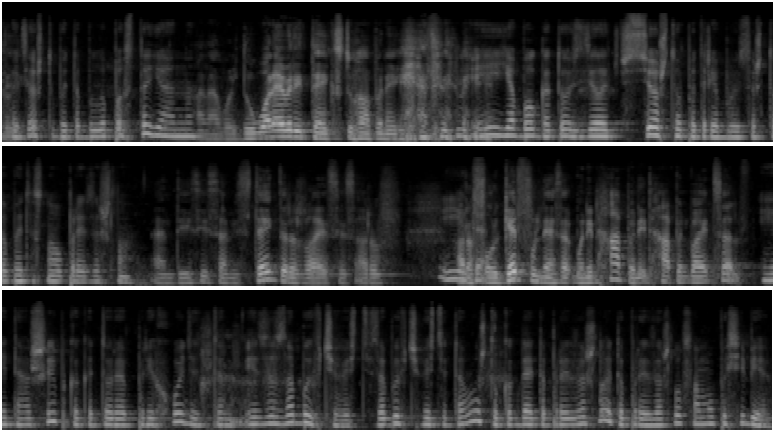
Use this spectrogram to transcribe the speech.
permanently. хотел, чтобы это было постоянно. And I will do whatever it takes to happen again. И я был готов сделать все, что потребуется, чтобы это снова произошло. and this is a mistake that arises out of, И это, forgetfulness that when it happened, it happened by itself. и это ошибка, которая приходит э, из-за забывчивости. Забывчивости того, что когда это произошло, это произошло само по себе.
